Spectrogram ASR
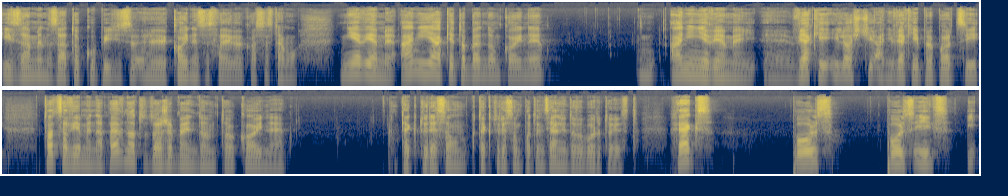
i w zamian za to kupić y, coiny ze swojego ekosystemu. Nie wiemy ani jakie to będą coiny, ani nie wiemy e, w jakiej ilości, ani w jakiej proporcji. To, co wiemy na pewno, to to, że będą to coiny, te, które są, te, które są potencjalnie do wyboru, to jest Hex, Pulse, Pulse X i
